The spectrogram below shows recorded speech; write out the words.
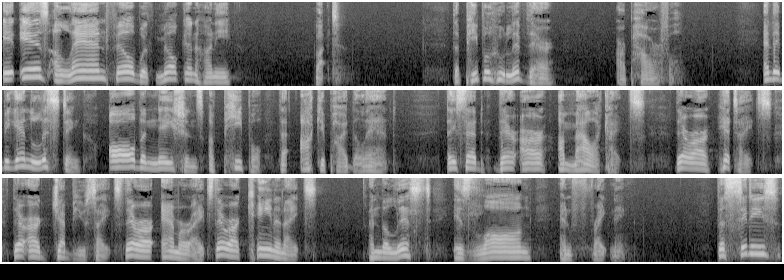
It is a land filled with milk and honey, but. The people who live there are powerful. And they began listing all the nations of people that occupied the land. They said there are Amalekites, there are Hittites, there are Jebusites, there are Amorites, there are Canaanites. And the list is long and frightening. The cities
